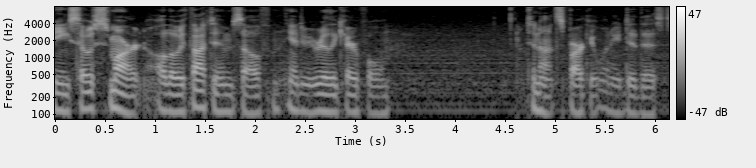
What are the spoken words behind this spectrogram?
being so smart, although he thought to himself he had to be really careful to not spark it when he did this.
